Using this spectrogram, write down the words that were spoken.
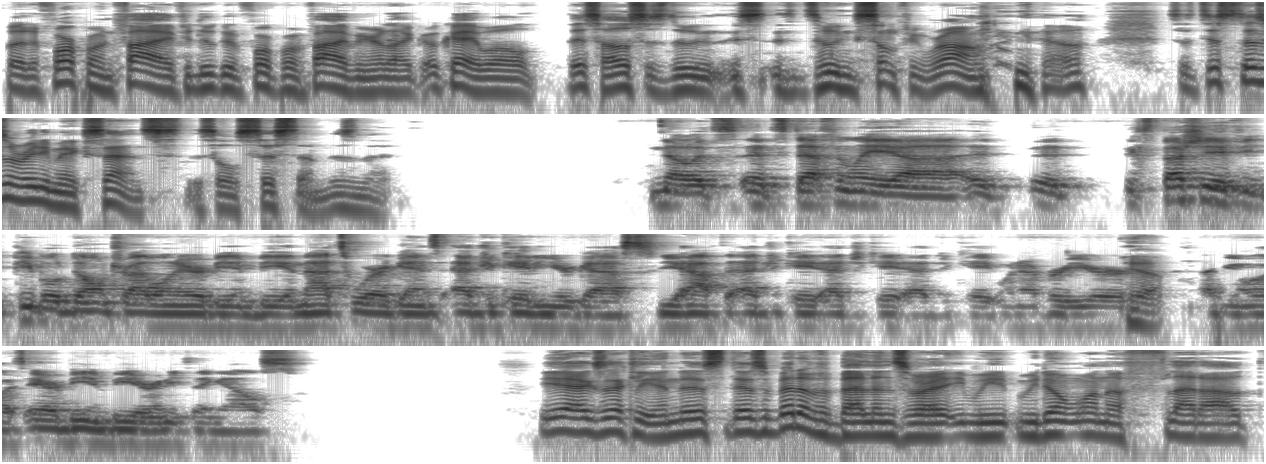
But at 4.5, if you look at 4.5 and you're like, okay, well, this house is doing is, is doing something wrong, you know? So it just doesn't really make sense, this whole system, isn't it? no, it's it's definitely uh, it, it, especially if you, people don't travel on Airbnb, and that's where again it's educating your guests. You have to educate, educate, educate whenever you're yeah. you know it's Airbnb or anything else. Yeah, exactly. And there's there's a bit of a balance, right? We we don't want to flat out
